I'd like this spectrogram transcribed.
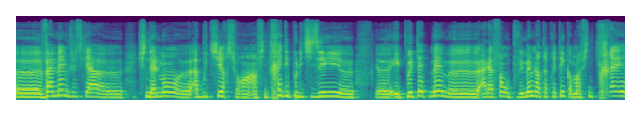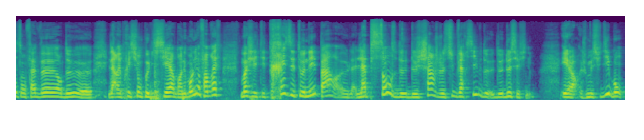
euh, va même jusqu'à euh, finalement aboutir sur un, film très dépolitisé, et peut-être même à la fin on pouvait même l'interpréter comme un film très en faveur de la répression policière dans les banlieues. Enfin bref, moi j'ai été très étonné par l'absence de, de charge subversive de, de, de ce film. Et alors je me suis dit, bon,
